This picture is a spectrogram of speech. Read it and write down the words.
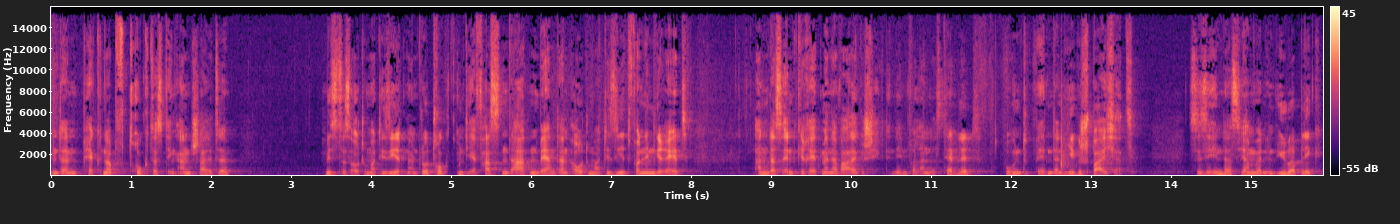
und dann per Knopfdruck das Ding anschalte, misst das automatisiert meinen Blutdruck und die erfassten Daten werden dann automatisiert von dem Gerät an das Endgerät meiner Wahl geschickt, in dem Fall an das Tablet und werden dann hier gespeichert. Sie sehen das, hier haben wir einen Überblick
